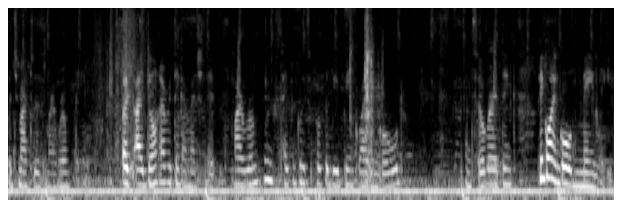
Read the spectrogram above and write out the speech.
which matches my room theme. Like i don't ever think i mentioned it. My room theme is technically supposed to be pink white and gold. And silver i think. Pink white and gold mainly.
